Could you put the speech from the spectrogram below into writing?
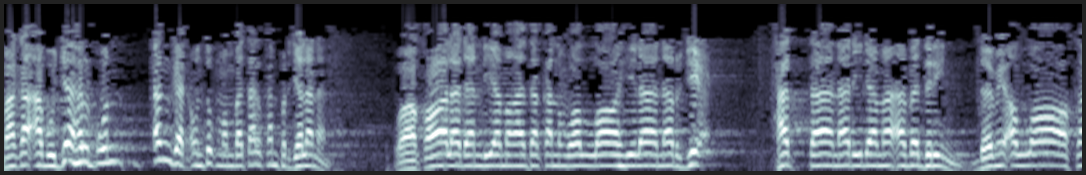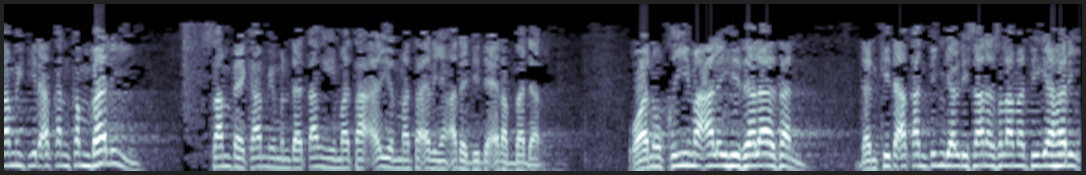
Maka Abu Jahal pun enggan untuk membatalkan perjalanan. Wa qala dan dia mengatakan wallahi la narji' hatta narida ma'a badrin. Demi Allah kami tidak akan kembali sampai kami mendatangi mata air-mata air yang ada di daerah Badar. Wa nuqima alaihi thalathan dan kita akan tinggal di sana selama tiga hari.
